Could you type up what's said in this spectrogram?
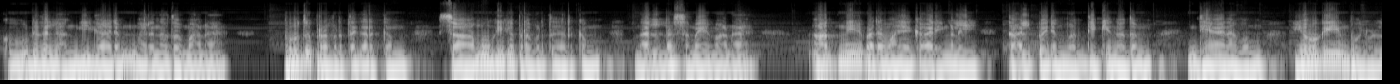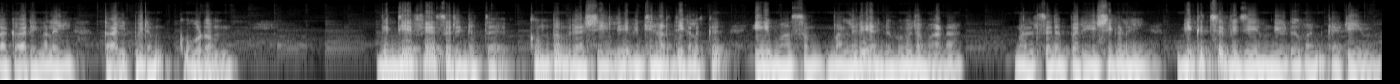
കൂടുതൽ അംഗീകാരം വരുന്നതുമാണ്. പൊതുപ്രവർത്തകർക്കും സാമൂഹിക പ്രവർത്തകർക്കും നല്ല സമയമാണ്. ആത്മീയപരമായ കാര്യങ്ങളിൽ താല്പര്യം വർദ്ധിക്കുന്നതും ധ്യാനവും യോഗയും പോലുള്ള കാര്യങ്ങളിൽ താല്പര്യം കൂടും. വിദ്യാഭ്യാസ രംഗത്ത് കുംഭം രാശിയിലെ വിദ്യാർത്ഥികൾക്ക് ഈ മാസം വളരെ അനുകൂലമാണ്. മത്സര പരീക്ഷകളിൽ മികച്ച വിജയം നേടുവാൻ കഴിയും.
